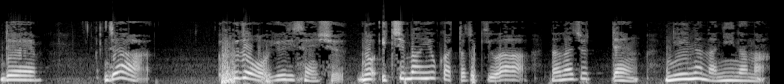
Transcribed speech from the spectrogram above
で、じゃあ、不動ゆり選手の一番良かった時は70.2727。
